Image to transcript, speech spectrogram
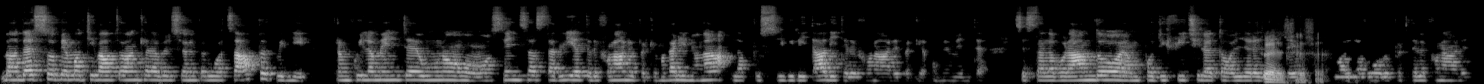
ma adesso abbiamo attivato anche la versione per WhatsApp, quindi tranquillamente uno senza star lì a telefonare perché magari non ha la possibilità di telefonare perché ovviamente se sta lavorando è un po' difficile togliere del sì, tempo sì, sì. al lavoro per telefonare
